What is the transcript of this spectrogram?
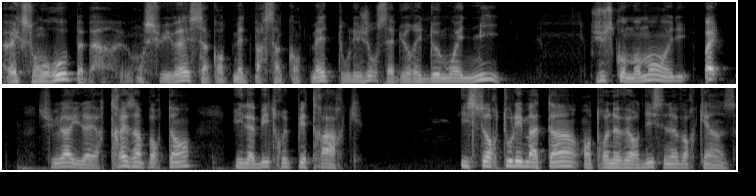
Avec son groupe, eh ben, on suivait 50 mètres par 50 mètres tous les jours. Ça a duré deux mois et demi. Jusqu'au moment où on dit Ouais, celui-là, il a l'air très important. Il habite rue Pétrarque. Il sort tous les matins entre 9h10 et 9h15.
